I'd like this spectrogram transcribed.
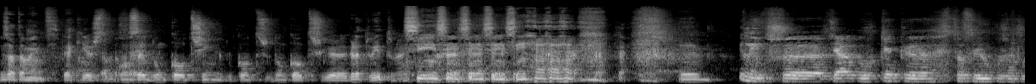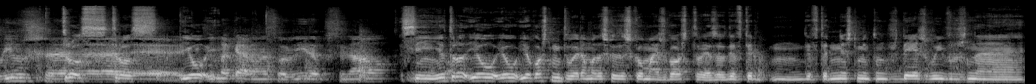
exatamente. Aqui este conceito de um coaching, de um coach gratuito, não é? Sim, sim, sim, sim, sim. Eh, e livros, uh, Tiago, o que é que trouxe aí um conjunto de livros? Uh, trouxe, trouxe. Uh, eu, que marcaram na sua vida profissional? Sim, eu, eu, eu, eu, gosto muito, era uma das coisas que eu mais gosto. Eu devo ter, hum, devo ter neste momento uns 10 livros na,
